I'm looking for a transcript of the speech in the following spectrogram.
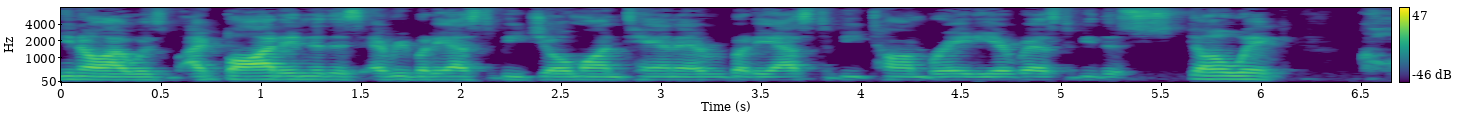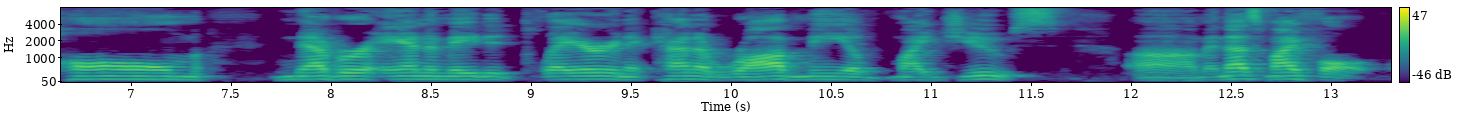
You know, I was I bought into this. Everybody has to be Joe Montana. Everybody has to be Tom Brady. Everybody has to be this stoic, calm, never animated player, and it kind of robbed me of my juice. Um, and that's my fault.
